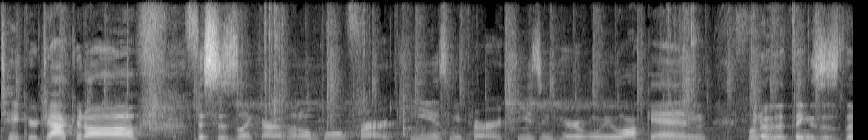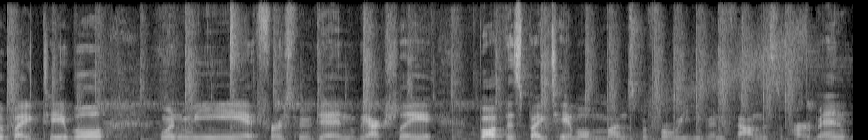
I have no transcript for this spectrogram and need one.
take your jacket off. This is like our little bowl for our keys. We throw our keys in here when we walk in. One of the things is the bike table. When we first moved in, we actually bought this bike table months before we even found this apartment.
